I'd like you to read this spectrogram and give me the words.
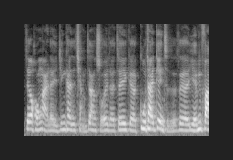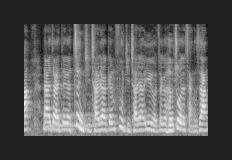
这个红海呢已经开始抢占所谓的这个固态电池的这个研发。那在这个正极材料跟负极材料又有这个合作的厂商。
